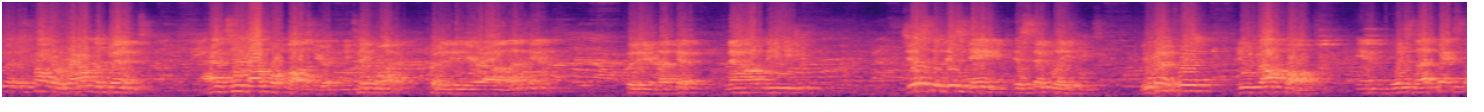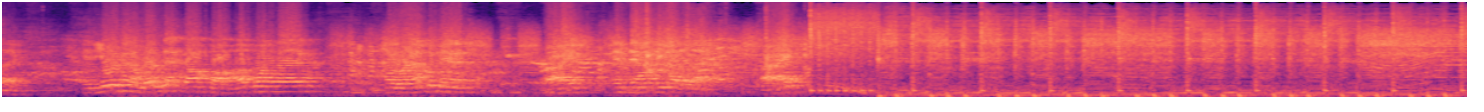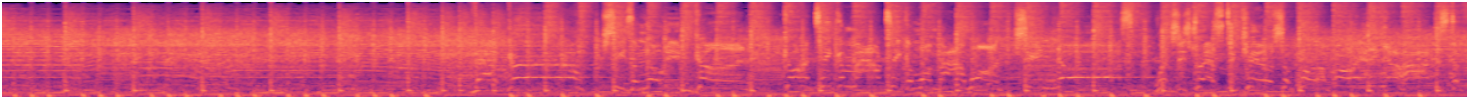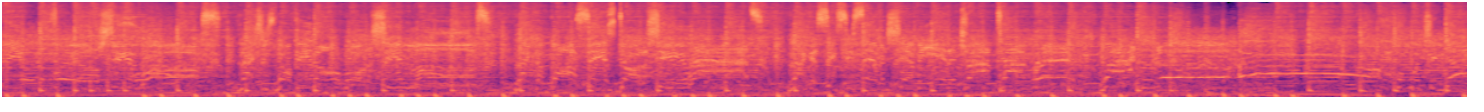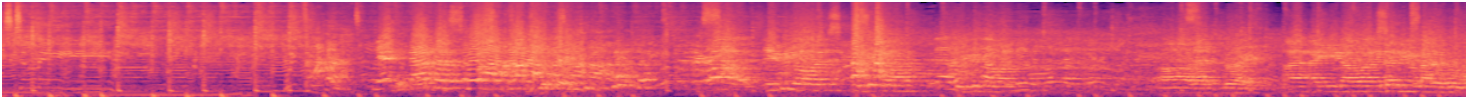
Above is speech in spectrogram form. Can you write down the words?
do it. It's called around the bend. I have two golf ball balls here. You take one, put it in your uh, left hand, put it in your left hand. Now the gist of this game is simply you're going to put the golf ball in his left pants leg, and you're going to work that golf ball up one leg, around the bend, right, and down the other leg. All right. Keep it going. Keep it going. Keep it going. Oh, that's great. I, I, you know, it doesn't even matter who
